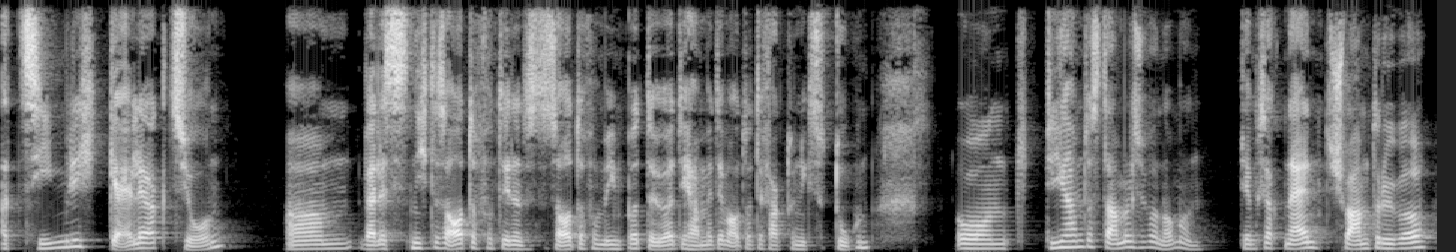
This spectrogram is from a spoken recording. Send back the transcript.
eine ziemlich geile Aktion, ähm, weil es ist nicht das Auto von denen, das ist das Auto vom Importeur, die haben mit dem Auto de facto nichts zu tun. Und die haben das damals übernommen. Die haben gesagt, nein, Schwamm drüber,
